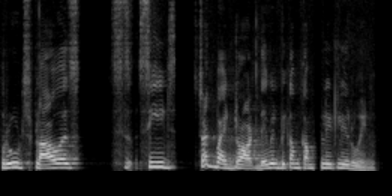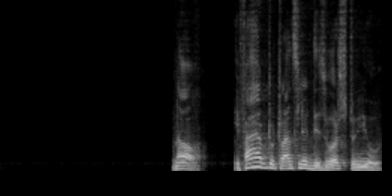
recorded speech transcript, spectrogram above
fruits, flowers, seeds. Struck by drought, they will become completely ruined. Now, if I have to translate this verse to you,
